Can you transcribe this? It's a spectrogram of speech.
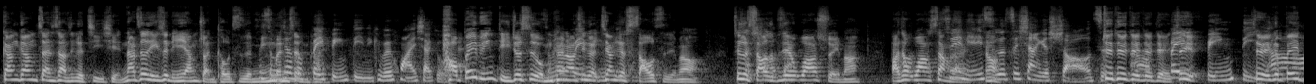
刚刚站上这个季线，那这里是联阳转投资的名门正杯柄底？你可不可以画一下给我？好，杯柄底就是我们看到这个这样一个勺子，有没有？这个勺子不是在挖水吗？把它挖上来。所以你意思说这像一个勺子？对对对对对，杯柄底，这有一个杯柄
